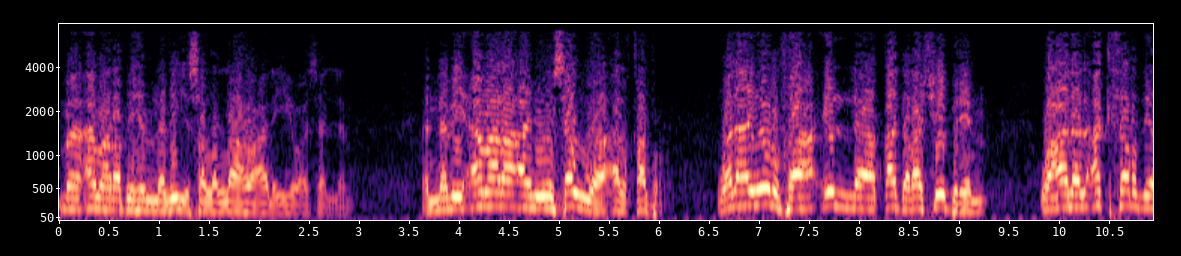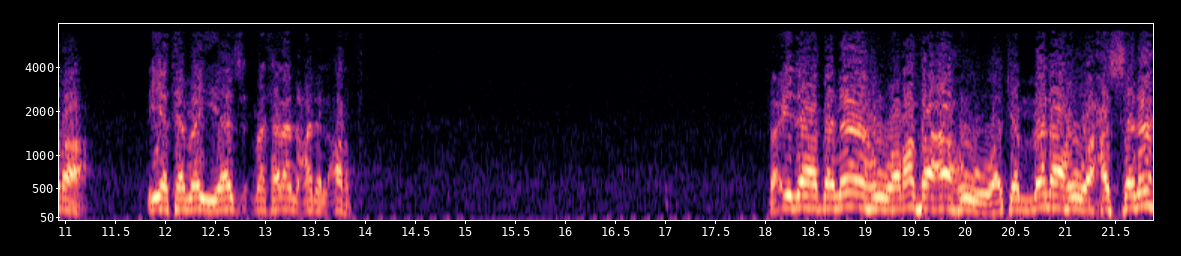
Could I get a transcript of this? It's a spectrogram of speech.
ما أمر به النبي صلى الله عليه وسلم. النبي أمر أن يسوى القبر ولا يرفع إلا قدر شبر وعلى الأكثر ذراع ليتميز مثلا عن الأرض. فإذا بناه ورفعه وجمله وحسنه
